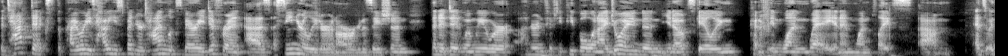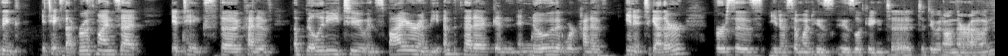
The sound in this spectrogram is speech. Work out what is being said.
the tactics, the priorities, how you spend your time looks very different as a senior leader in our organization than it did when we were 150 people when I joined and, you know, scaling kind of in one way and in one place. Um, and so I think it takes that growth mindset. It takes the kind of ability to inspire and be empathetic and, and know that we're kind of in it together versus, you know, someone who's, who's looking to, to do it on their own.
